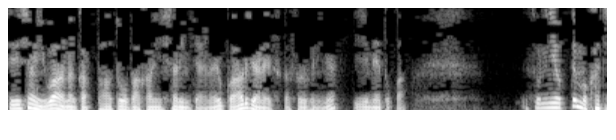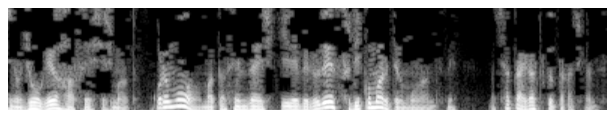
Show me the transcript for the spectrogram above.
正社員はなんかパートを馬鹿にしたりみたいな、よくあるじゃないですか、そういうふうにね。いじめとか。それによっても価値の上下が発生してしまうと。これもまた潜在意識レベルで刷り込まれているものなんですね。社会が作った価値観です。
